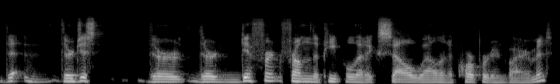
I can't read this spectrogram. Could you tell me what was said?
they're just they're they're different from the people that excel well in a corporate environment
